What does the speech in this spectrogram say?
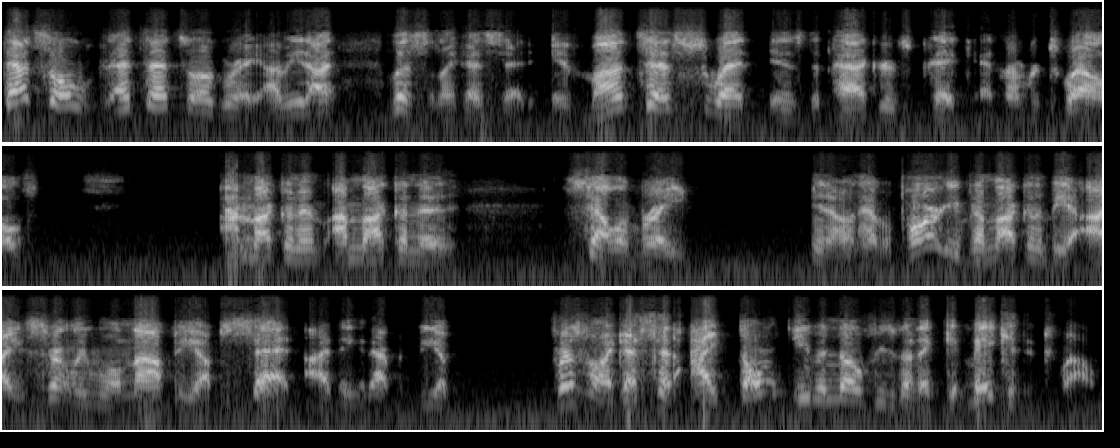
that's all. That, that's all great. I mean, I, listen, like I said, if Montez Sweat is the Packers' pick at number twelve, I'm not gonna. I'm not gonna celebrate. You know, have a party, but I'm not going to be. I certainly will not be upset. I think that would be a. First of all, like I said, I don't even know if he's going to make it to twelve.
